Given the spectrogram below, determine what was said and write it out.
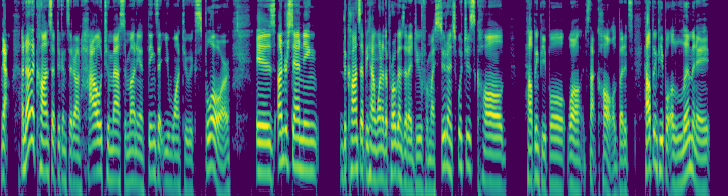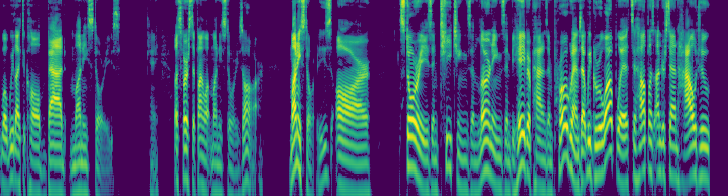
Now, another concept to consider on how to master money and things that you want to explore is understanding the concept behind one of the programs that I do for my students, which is called helping people. Well, it's not called, but it's helping people eliminate what we like to call bad money stories. Okay, let's first define what money stories are. Money stories are stories and teachings and learnings and behavior patterns and programs that we grew up with to help us understand how to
